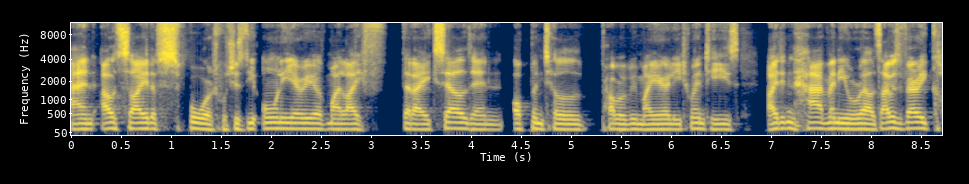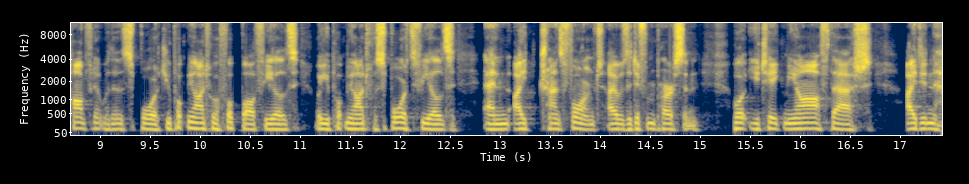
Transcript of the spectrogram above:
and outside of sport which is the only area of my life that I excelled in up until probably my early 20s I didn't have anywhere else. I was very confident within sport. You put me onto a football field or you put me onto a sports field and I transformed. I was a different person. But you take me off that I didn't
